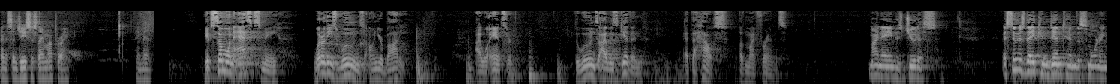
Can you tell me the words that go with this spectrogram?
And it's in Jesus' name I pray. Amen. If someone asks me, What are these wounds on your body? I will answer, The wounds I was given at the house of my friends. My name is Judas. As soon as they condemned him this morning,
